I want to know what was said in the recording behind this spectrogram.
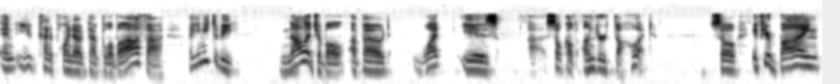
and you kind of point out uh, global alpha, uh, you need to be knowledgeable about what is uh, so-called under the hood. So if you're buying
